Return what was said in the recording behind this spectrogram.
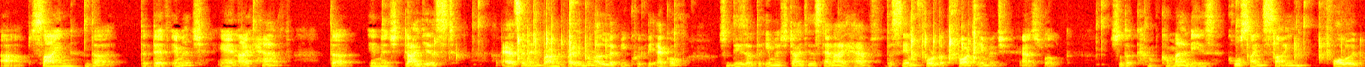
uh, sign the the dev image, and I have the image digest as an environment variable. I'll let me quickly echo. So these are the image digest, and I have the same for the prod image as well. So the com command is cosign sign followed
